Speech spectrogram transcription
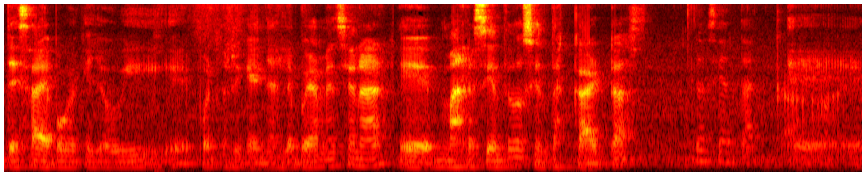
de esa época que yo vi eh, puertorriqueñas. Les voy a mencionar eh, más reciente 200 cartas. 200 Eh,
